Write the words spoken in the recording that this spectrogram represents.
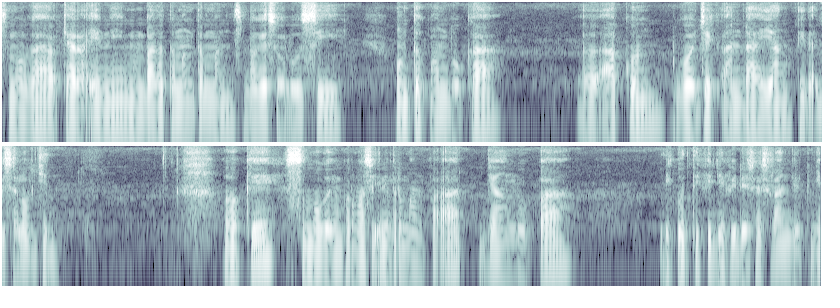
Semoga cara ini membantu teman-teman sebagai solusi untuk membuka uh, akun Gojek Anda yang tidak bisa login. Oke, semoga informasi ini bermanfaat. Jangan lupa ikuti video-video saya selanjutnya.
